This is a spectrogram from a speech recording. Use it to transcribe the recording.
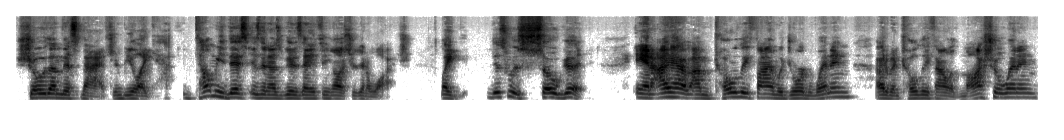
Show them this match and be like, tell me this isn't as good as anything else you're going to watch. Like, this was so good. And I have, I'm totally fine with Jordynne winning. I would have been totally fine with Masha winning.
